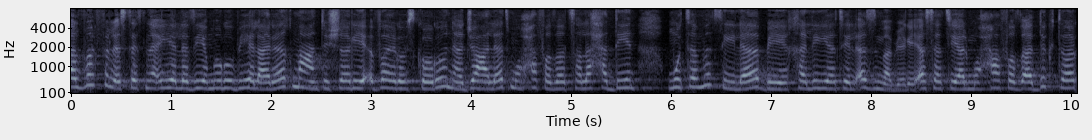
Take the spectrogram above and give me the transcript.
الظرف الاستثنائي الذي يمر به العراق مع انتشار فيروس كورونا جعلت محافظة صلاح الدين متمثلة بخلية الأزمة برئاسة المحافظ الدكتور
